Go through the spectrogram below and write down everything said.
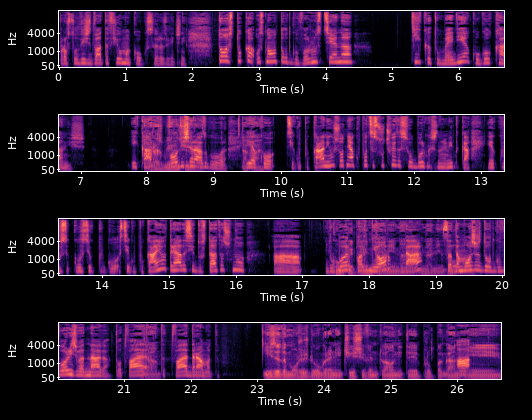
Просто виж двата филма колко са различни. Тоест тук основната отговорност е на ти като медия кого каниш и как а, водиш се, разговора. Така и е. ако е. си го поканил, защото някой път се случва и да се объркаш, нали така. И ако си, ако си, ако си го поканил, трябва да си достатъчно а, добър партньор, на, да, на ниво. за да можеш да отговориш веднага. То това е, да. това е драмата. И за да можеш да ограничиш евентуалните пропагандни.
